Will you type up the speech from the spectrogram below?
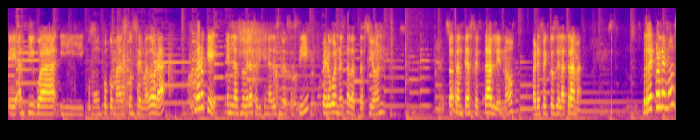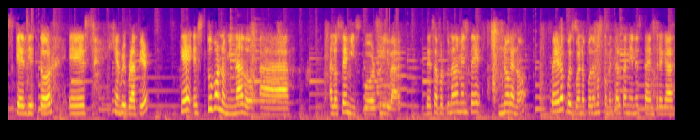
eh, antigua y como un poco más conservadora. Claro que en las novelas originales no es así, pero bueno, esta adaptación es bastante aceptable, ¿no? Para efectos de la trama. Recordemos que el director es Henry Bradbeer, que estuvo nominado a, a los Emmys por Fleabag. desafortunadamente no ganó, pero pues bueno, podemos comentar también esta entrega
